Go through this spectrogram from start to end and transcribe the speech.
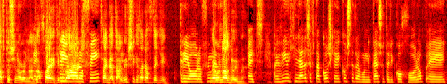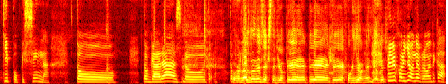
αυτός είναι ο Ρονάλντο. Θα Έτσι. πάει εκεί μετά, Τριόροφη. Θα εγκαταλείψει και θα κάθεται εκεί. τριόροφη Με Ρονάλντο είμαι. Έτσι, με 2.720 τετραγωνικά εσωτερικό χώρο, ε, κήπο, πισίνα, το, το γκαράζ, το, το, το Ο Ρονάλντο δεν φτιάξει τέτοιο. Πήρε, πήρε, πήρε χωριό, ναι, για πες. Πήρε χωριό, ναι, πραγματικά.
